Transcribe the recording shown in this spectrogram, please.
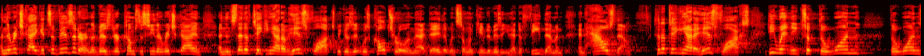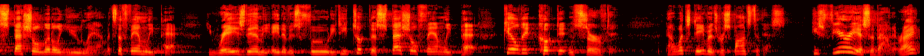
And the rich guy gets a visitor, and the visitor comes to see the rich guy. And, and instead of taking out of his flocks, because it was cultural in that day that when someone came to visit, you had to feed them and, and house them, instead of taking out of his flocks, he went and he took the one, the one special little ewe lamb. It's the family pet. He raised him, he ate of his food. He, he took the special family pet, killed it, cooked it, and served it. Now, what's David's response to this? He's furious about it, right?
